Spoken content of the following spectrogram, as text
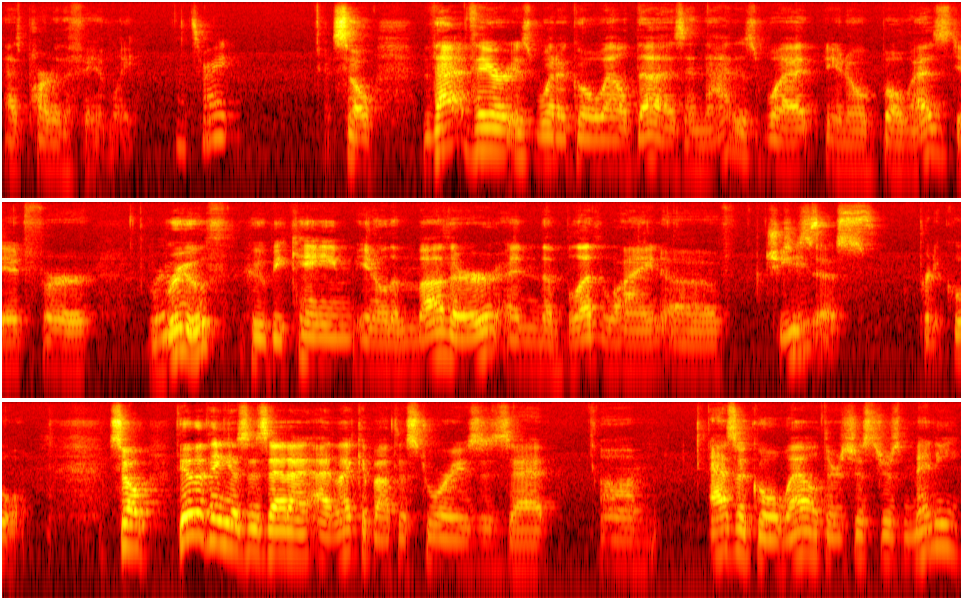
as part of the family. That's right. So that there is what a Goel does, and that is what, you know, Boaz did for Ruth, Ruth who became, you know, the mother and the bloodline of Jesus. Jesus. Pretty cool. So the other thing is, is that I, I like about this story is, is that um, as a Goel, there's just there's many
